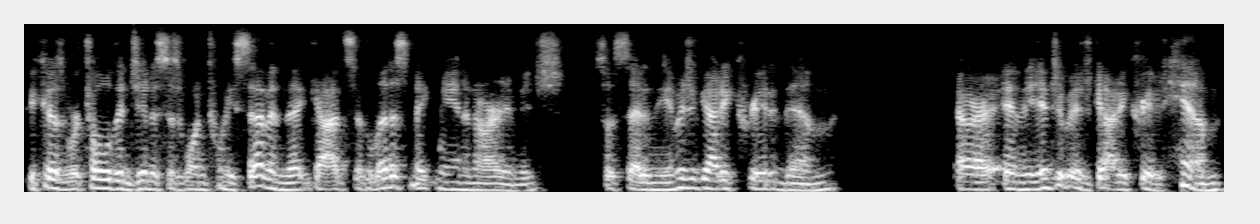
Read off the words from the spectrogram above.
because we're told in Genesis 1:27 that God said, "Let us make man in our image." So it said, "In the image of God He created them, or in the image of God He created him.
